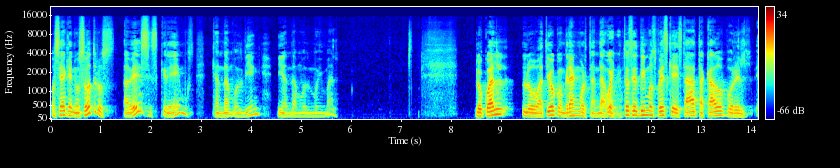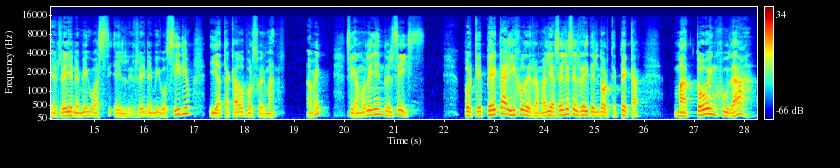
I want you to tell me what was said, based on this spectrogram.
O sea que nosotros a veces creemos que andamos bien y andamos muy mal. Lo cual lo batió con gran mortandad. Bueno, entonces vimos pues que está atacado por el, rey enemigo, el rey enemigo sirio y atacado por su hermano. Amén. Sigamos leyendo el 6. Porque Peca, hijo de Ramalías, él es el rey del norte, Peca, mató en Judá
